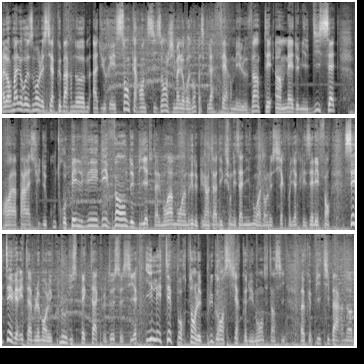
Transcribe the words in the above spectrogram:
Alors malheureusement, le cirque Barnum a duré 146 ans. Je dis malheureusement parce qu'il a fermé le 21 mai 2017 en- par la suite de coûts trop élevés, des ventes de billets totalement amoindrés depuis l'interdiction des animaux hein, dans le cirque. Faut dire que les éléphants, c'était véritablement le clou du spectacle de ce cirque. Il était pourtant le plus grand cirque du monde. C'est ainsi euh, que P.T. Barnum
